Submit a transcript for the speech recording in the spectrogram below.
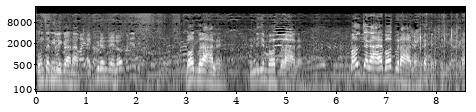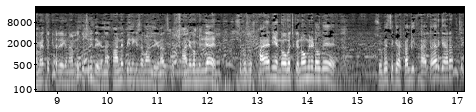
कौन सा नहीं लेके आना एक्सपीरियंस ले लो बहुत बुरा हाल है। ज़िंदगी में बहुत बुरा हाल है। बहुत जगह है बहुत बुरा हाल है। हमें तो क्या देखना हमें तो कुछ नहीं देखना। खाने पीने की सामान देखना कुछ खाने को मिल जाए। सुबह कुछ खाया नहीं है नौ बज के नौ मिनट हो गए सुबह से क्या कल ही खाया था यार ग्यारह बजे?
